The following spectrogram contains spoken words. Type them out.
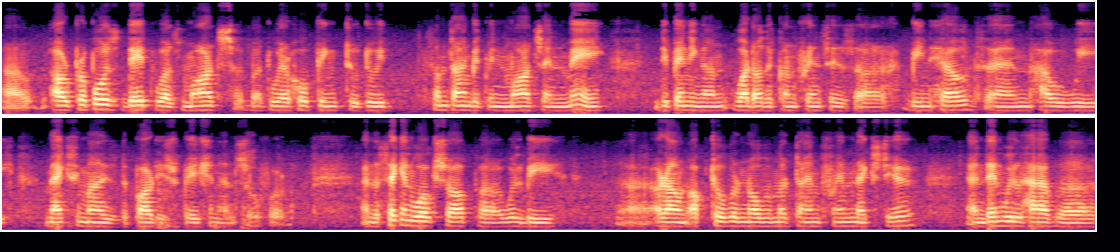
uh, our proposed date was March, but we're hoping to do it sometime between March and May, depending on what other conferences are being held and how we maximize the participation and so forth. And the second workshop uh, will be uh, around October, November timeframe next year. And then we'll have a,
